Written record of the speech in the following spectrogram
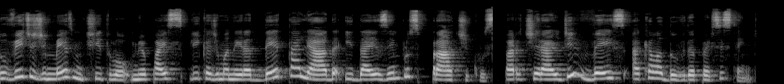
No vídeo de mesmo título, meu pai explica de maneira detalhada e dá exemplos práticos para tirar de vez aquela dúvida persistente.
